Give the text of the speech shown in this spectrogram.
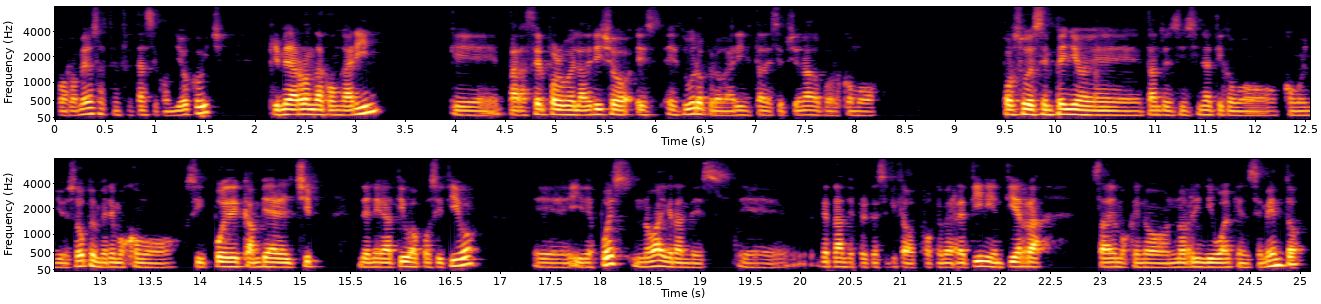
por lo menos hasta enfrentarse con Djokovic. Primera ronda con Garín, que para hacer polvo de ladrillo es, duro, pero Garín está decepcionado por cómo, por su desempeño eh, tanto en Cincinnati como, como, en US Open. Veremos cómo, si puede cambiar el chip de negativo a positivo. Eh, y después no hay grandes, eh, grandes preclasificados, porque Berretini en tierra sabemos que no, no rinde igual que en cemento.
